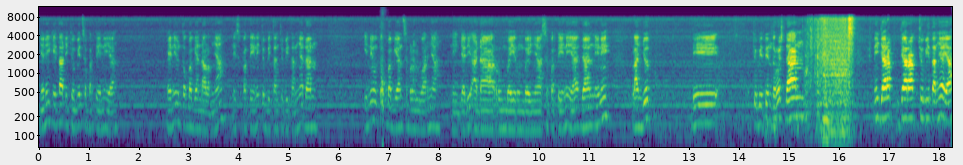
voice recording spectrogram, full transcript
Jadi kita dicubit seperti ini ya. Ini untuk bagian dalamnya ini seperti ini cubitan-cubitannya dan ini untuk bagian sebelah luarnya. Nih jadi ada rumbai-rumbainya seperti ini ya. Dan ini lanjut dicubitin terus dan ini jarak jarak cubitannya ya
